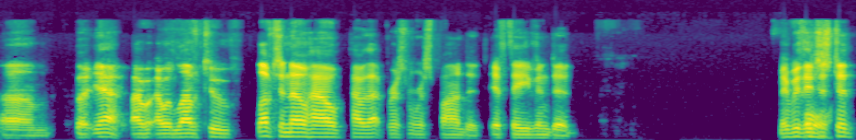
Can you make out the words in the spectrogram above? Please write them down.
Um, but yeah, I, w- I would love to love to know how how that person responded, if they even did. Maybe they Or- just did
